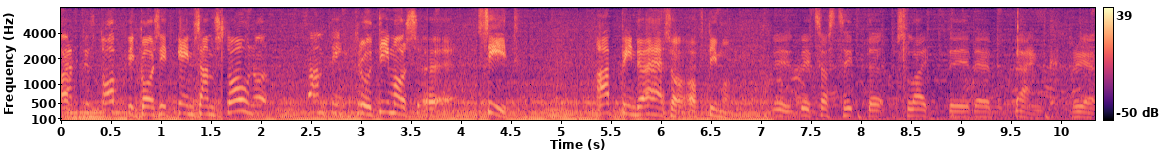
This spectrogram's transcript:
had to stop because it came some stone or something through Timo's uh, seat, up in the ass of, of Timo. We, we just hit the slide the, the bank, rear,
